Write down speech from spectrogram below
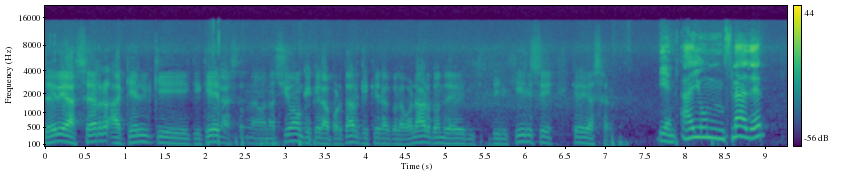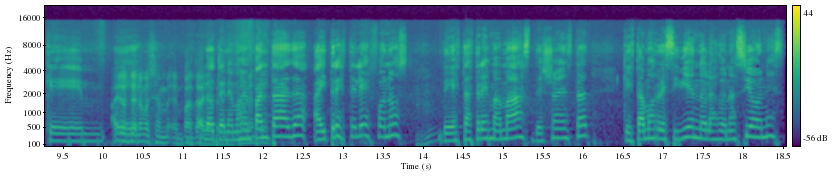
debe hacer aquel que, quiera hacer una donación, que quiera aportar, que quiera colaborar? ¿Dónde debe dirigirse? ¿Qué debe hacer? Bien, hay un flyer que... Ahí lo eh, tenemos en, pantalla. Lo tenemos en pantalla. Hay tres teléfonos de estas tres mamás de Schoenstatt que estamos recibiendo las donaciones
